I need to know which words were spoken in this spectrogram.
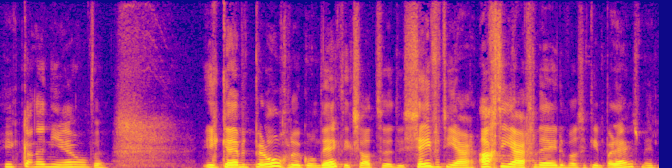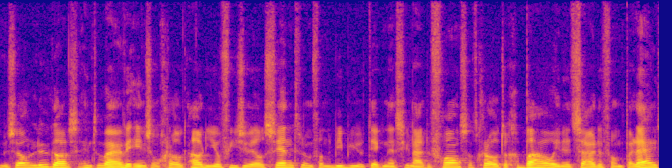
ik kan het niet helpen. Ik heb het per ongeluk ontdekt. Ik zat uh, dus 17 jaar, 18 jaar geleden was ik in Parijs met mijn zoon Lucas. En toen waren we in zo'n groot audiovisueel centrum van de Bibliothèque Nationale de France. Dat grote gebouw in het zuiden van Parijs.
